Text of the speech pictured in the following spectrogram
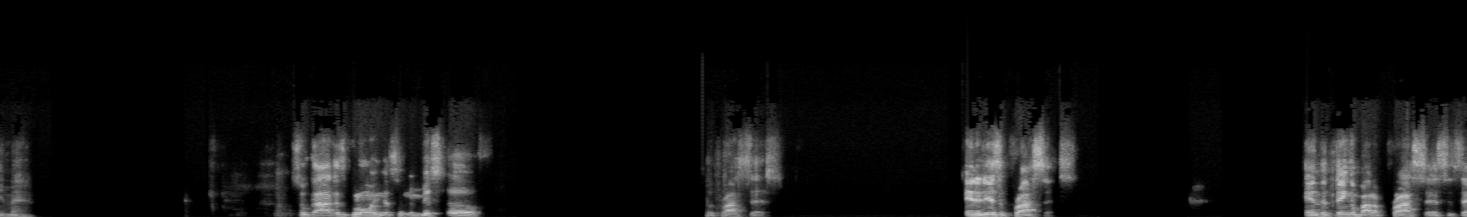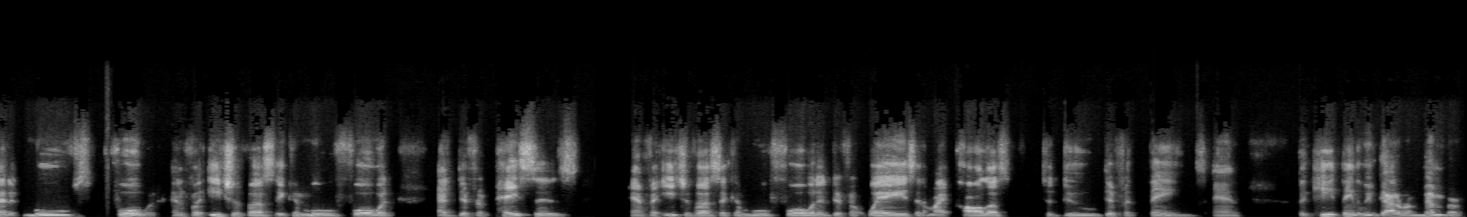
Amen. So God is growing us in the midst of the process. And it is a process. And the thing about a process is that it moves forward. And for each of us, it can move forward at different paces. And for each of us, it can move forward in different ways, and it might call us to do different things. And the key thing that we've got to remember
